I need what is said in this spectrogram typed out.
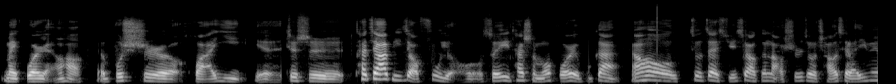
美国人哈，不是华裔，也就是他家比较富有，所以他什么活儿也不干，然后就在学校跟老师就吵起来。因为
